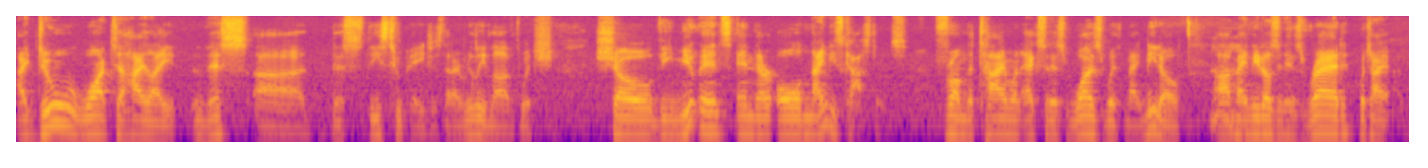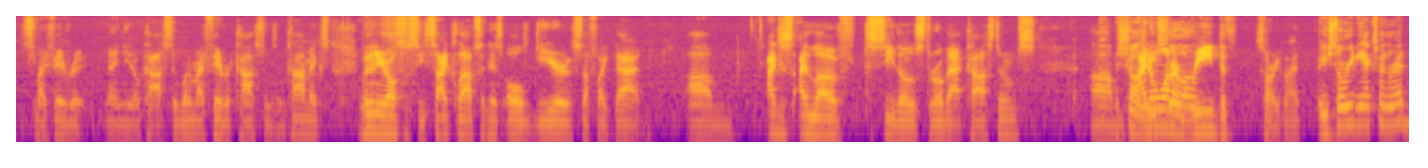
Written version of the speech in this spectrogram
I do want to highlight this uh, this these two pages that I really loved, which show the mutants in their old '90s costumes from the time when Exodus was with Magneto. Uh, Ah. Magneto's in his red, which I it's my favorite Magneto costume, one of my favorite costumes in comics. But then you also see Cyclops in his old gear and stuff like that. Um, I just I love to see those throwback costumes. Um, Sean, I don't want to read the. Sorry, go ahead. Are you still reading X Men Red?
